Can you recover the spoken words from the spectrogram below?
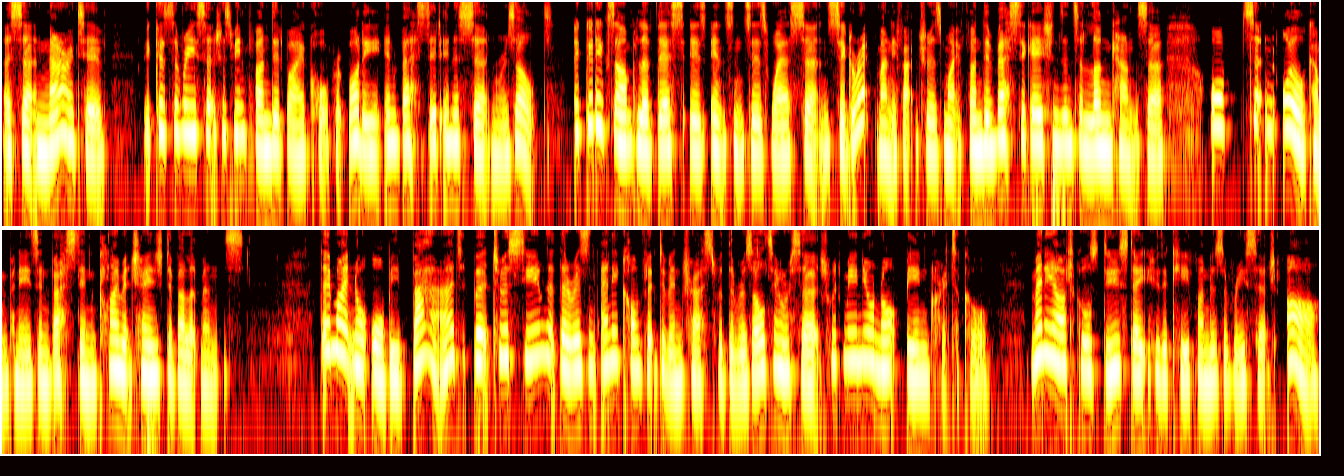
a certain narrative because the research has been funded by a corporate body invested in a certain result? A good example of this is instances where certain cigarette manufacturers might fund investigations into lung cancer, or certain oil companies invest in climate change developments. They might not all be bad, but to assume that there isn't any conflict of interest with the resulting research would mean you're not being critical. Many articles do state who the key funders of research are,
